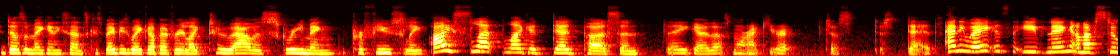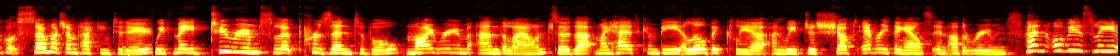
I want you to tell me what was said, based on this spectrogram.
it doesn't make any sense because babies wake up every like two hours screaming profusely. I slept like a dead person. There you go, that's more accurate. Just just dead. Anyway, it's the evening and I've still got so much unpacking to do. We've made two rooms look presentable, my room and the lounge, so that my head can be a little bit clear and we've just shoved everything else in other rooms. And obviously,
